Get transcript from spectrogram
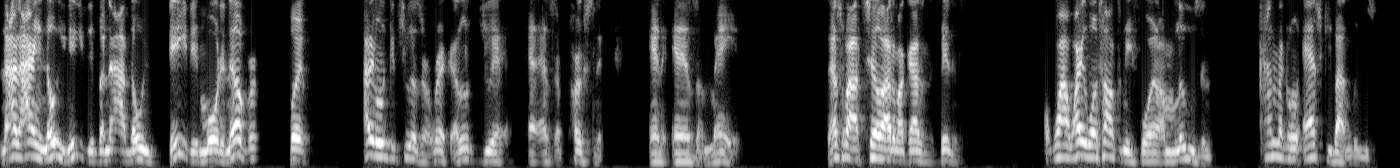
Now I didn't know you needed it, but now I know you needed it more than ever. But I didn't look at you as a record. I looked at you as, as a person and, and, as a man. That's why I tell a lot of my guys in the business, why why you want to talk to me for it? I'm losing. I'm not going to ask you about losing.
